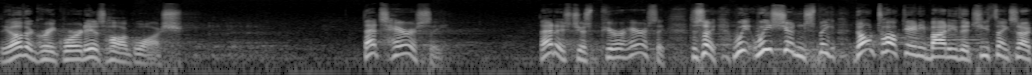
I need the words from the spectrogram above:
The other Greek word is hogwash. That's heresy. That is just pure heresy. To say, we, we shouldn't speak, don't talk to anybody that you think's not,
